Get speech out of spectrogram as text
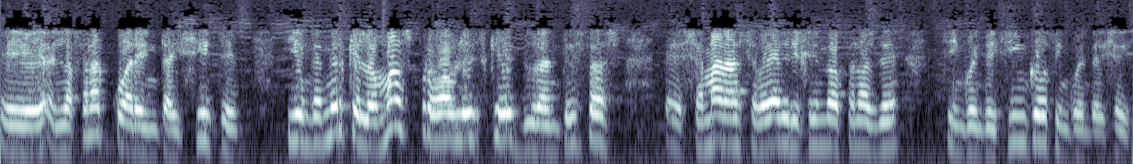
eh, en la zona 47 y entender que lo más probable es que durante estas eh, semanas se vaya dirigiendo a zonas de 55, 56.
